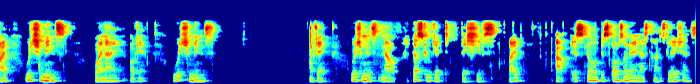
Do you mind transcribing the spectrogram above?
Right? Which means when I okay, which means okay. Which means now let's look at the shifts right? Uh, it's no it's also known as translations.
